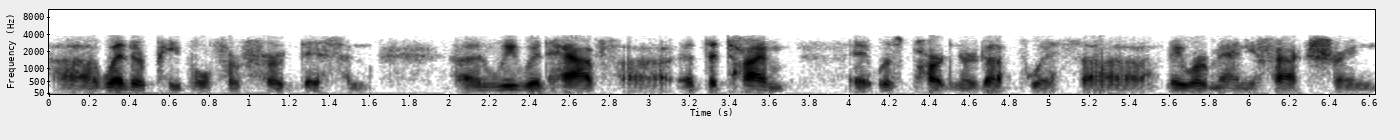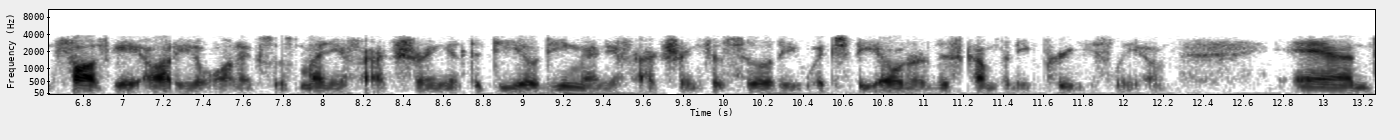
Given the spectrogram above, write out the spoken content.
uh, whether people preferred this. And and we would have uh, at the time it was partnered up with uh, they were manufacturing Fosgate Audionics was manufacturing at the DoD manufacturing facility, which the owner of this company previously owned, and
